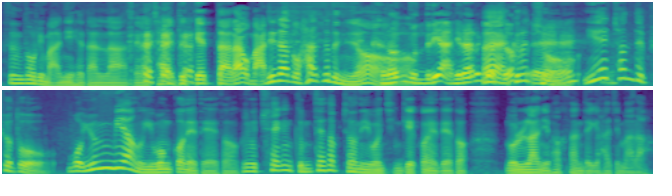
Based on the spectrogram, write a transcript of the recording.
쓴소리 많이 해달라. 내가 잘 듣겠다라고 말이라도 하거든요. 그런 분들이 아니라는 네, 거죠. 그렇죠. 네. 이해찬 대표도 뭐 윤미향 의원 건에 대해서 그리고 최근 금태섭 전 의원 징계 건에 대해서 논란이 확산되게 하지 마라.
